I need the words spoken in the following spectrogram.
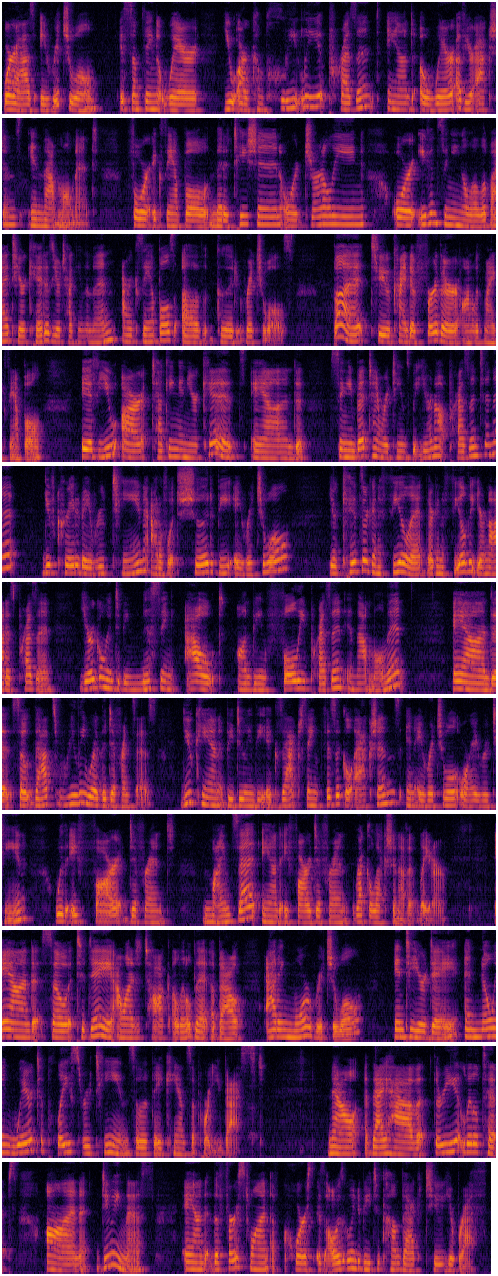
Whereas a ritual is something where you are completely present and aware of your actions in that moment. For example, meditation or journaling or even singing a lullaby to your kid as you're tucking them in are examples of good rituals. But to kind of further on with my example, if you are tucking in your kids and singing bedtime routines, but you're not present in it, you've created a routine out of what should be a ritual. Your kids are going to feel it. They're going to feel that you're not as present. You're going to be missing out on being fully present in that moment. And so that's really where the difference is. You can be doing the exact same physical actions in a ritual or a routine with a far different mindset and a far different recollection of it later. And so today I wanted to talk a little bit about adding more ritual into your day and knowing where to place routines so that they can support you best. Now, I have three little tips on doing this. And the first one, of course, is always going to be to come back to your breath.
